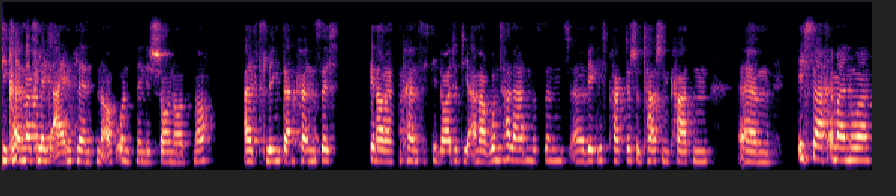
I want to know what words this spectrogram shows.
Die können wir vielleicht einblenden, auch unten in die Show Notes noch als Link. Dann können sich, genau, dann können sich die Leute die einmal runterladen. Das sind äh, wirklich praktische Taschenkarten. Ähm, ich sage immer nur,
